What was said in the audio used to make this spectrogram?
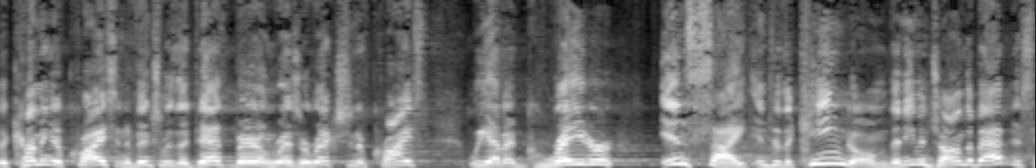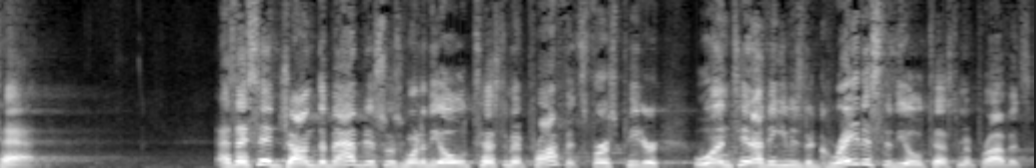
the coming of Christ and eventually the death, burial, and resurrection of Christ, we have a greater insight into the kingdom than even John the Baptist had. As I said, John the Baptist was one of the Old Testament prophets. 1 Peter 1:10, I think he was the greatest of the Old Testament prophets.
